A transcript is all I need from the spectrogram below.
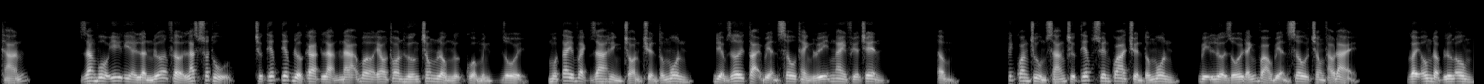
Thán. Giang Vô Y lần nữa lát xuất thủ, trực tiếp tiếp được ạt lạn nạ bờ eo thon hướng trong lồng ngực của mình, rồi một tay vạch ra hình tròn truyền tống môn, điểm rơi tại biển sâu thành lũy ngay phía trên ẩm kích quang chùm sáng trực tiếp xuyên qua truyền tống môn bị lừa dối đánh vào biển sâu trong pháo đài gậy ông đập lưng ông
